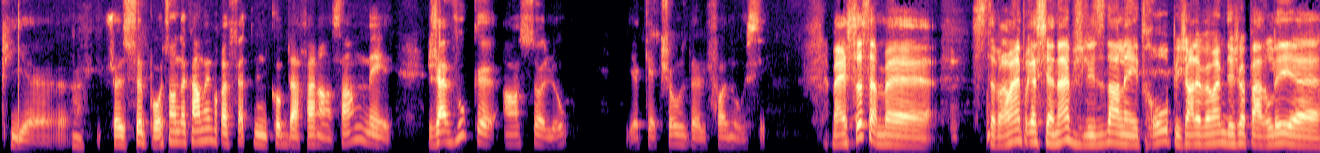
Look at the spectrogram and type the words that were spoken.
puis, euh, je ne sais pas. On a quand même refait une coupe d'affaires ensemble, mais j'avoue qu'en solo, il y a quelque chose de le fun aussi. Ben ça, ça me. C'était vraiment impressionnant. Puis je l'ai dit dans l'intro, puis j'en avais même déjà parlé euh,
